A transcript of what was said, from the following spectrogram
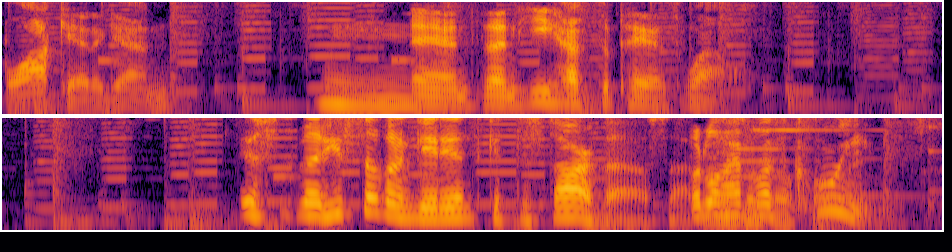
block it again. Hmm. And then he has to pay as well. It's, but he's still gonna get in, get the star though. So But he'll have less go for it. coins.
